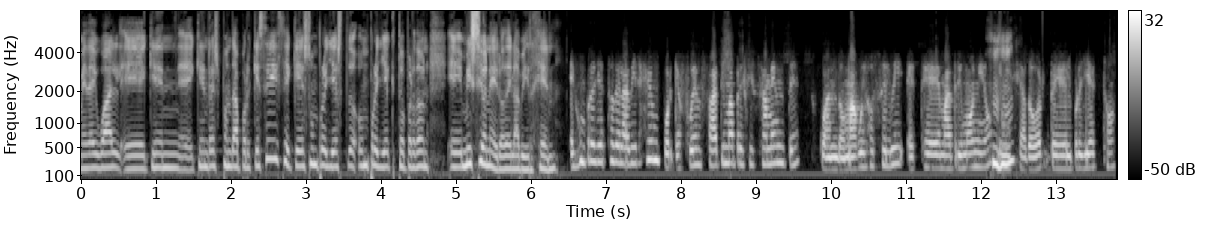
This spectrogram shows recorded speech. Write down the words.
me da igual eh, quien, eh, quien responda por qué se dice que es un proyecto un proyecto perdón eh, misionero de la Virgen es un proyecto de la Virgen porque fue en Fátima precisamente cuando Mago y José Luis, este matrimonio iniciador del proyecto,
